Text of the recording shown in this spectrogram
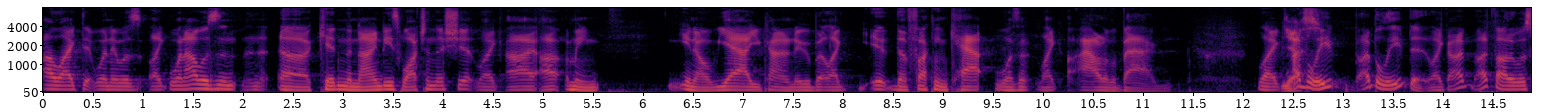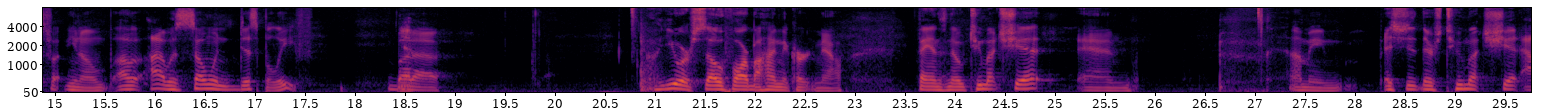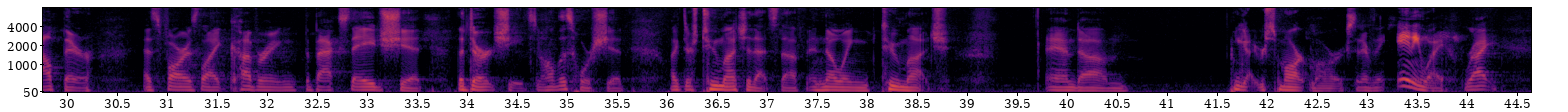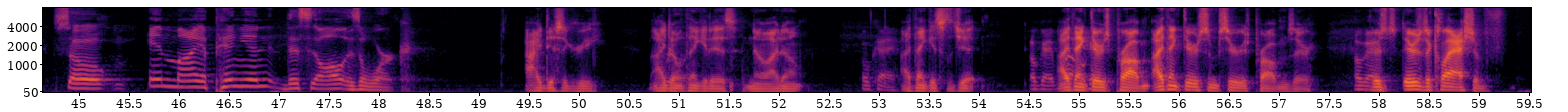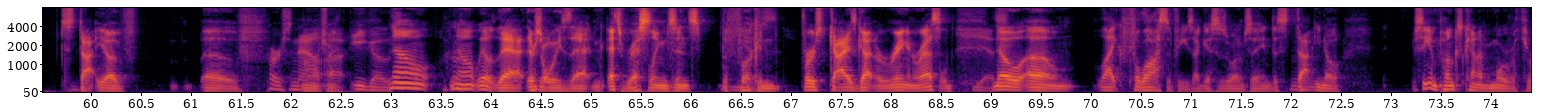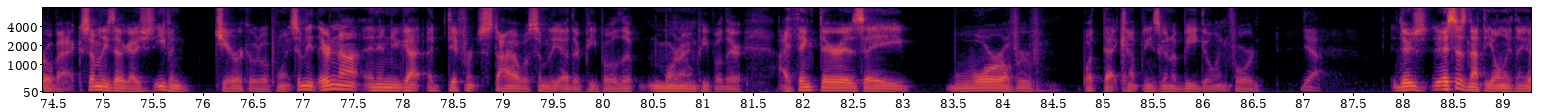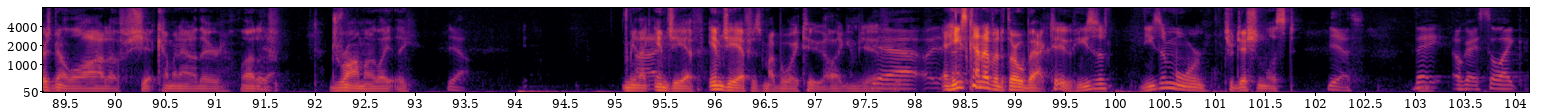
I liked it when it was like when I was a uh, kid in the 90s watching this shit like I I, I mean you know, yeah, you kind of knew but like it, the fucking cat wasn't like out of the bag. Like I believe I believed it. Like I I thought it was you know, I, I was so in disbelief. But Yeah. uh you are so far behind the curtain now. Fans know too much shit, and I mean, it's just there's too much shit out there as far as like covering the backstage shit, the dirt sheets, and all this horse shit. Like, there's too much of that stuff, and knowing too much, and um, you got your smart marks and everything. Anyway, right? So, in my opinion, this all is a work. I disagree. I don't think it is. No, I don't. Okay. I think it's legit. Okay. I think okay. there's problem. I think there's some serious problems there. okay. There's there's a clash of of of personality, uh, egos. no no well that there's always that And that's wrestling since the fucking first guy's got in a ring and wrestled. Yes. No, um, like philosophies, I guess is what I'm saying. To stop, Mm-hmm. you know, CM Punk's kind of more of a throwback. Some of these other guys, just even Jericho to a point. Some of the, they're not, and then you got a different style with some of the other people, the more known people there. I think there is a war over what that company is going to be going forward. Yeah. There's this is not the only thing. There's been a lot of shit coming out of there, a lot of Yeah. drama lately. Yeah. I mean, like I- MJF. MJF is my boy too. I like MJF. Yeah. and he's kind of a throwback too. He's a he's a more traditionalist. Yes. They okay. So like,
